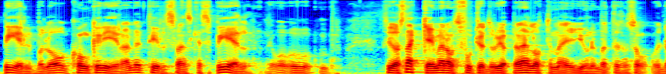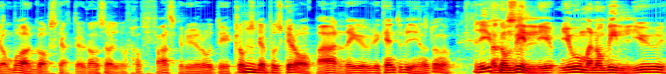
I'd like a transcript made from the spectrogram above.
spelbolag konkurrerande till Svenska Spel. Och, och, så jag snackade med dem så fort jag drog upp den här lotten med Unibet och så. Och de bara gapskrattade. Och de sa, vad fan ska du göra åt det? Klart ska Mm. på skrapa. Herregud, det kan inte vi göra något om. Men de vill ju, jo men de vill ju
